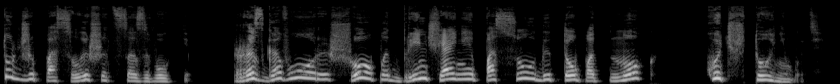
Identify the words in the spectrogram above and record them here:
тут же послышатся звуки. Разговоры, шепот, бренчание посуды, топот ног, хоть что-нибудь.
